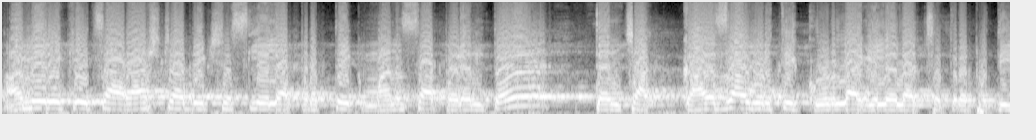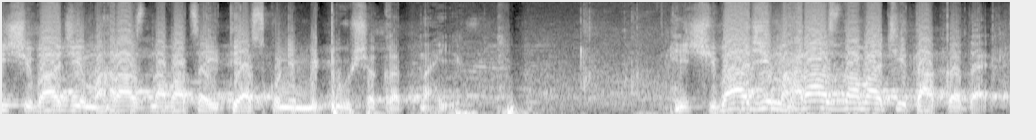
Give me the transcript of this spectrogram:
अमेरिकेचा राष्ट्राध्यक्ष असलेल्या प्रत्येक माणसापर्यंत त्यांच्या काळजावरती कोरला गेलेला छत्रपती शिवाजी महाराज नावाचा इतिहास कोणी मिटवू शकत नाही. ही शिवाजी महाराज नावाची ताकद आहे.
